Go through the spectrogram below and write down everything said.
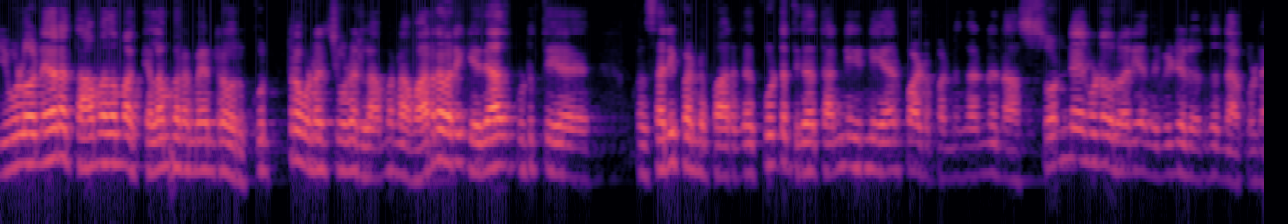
இவ்வளோ நேரம் தாமதமாக கிளம்புறமேன்ற ஒரு குற்ற உணர்ச்சியோட இல்லாமல் நான் வர்ற வரைக்கும் எதையாவது கொடுத்து சரி பண்ணு பாருங்க. கூட்டத்துக்கு தண்ணி இன்னும் ஏற்பாடு பண்ணுங்கன்னு நான் சொன்னேன் கூட ஒரு வரையும் அந்த வீடியோவில் இருந்திருந்தா கூட.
